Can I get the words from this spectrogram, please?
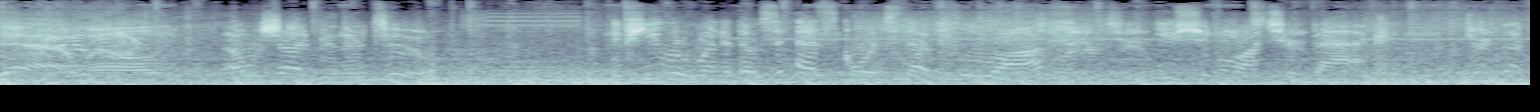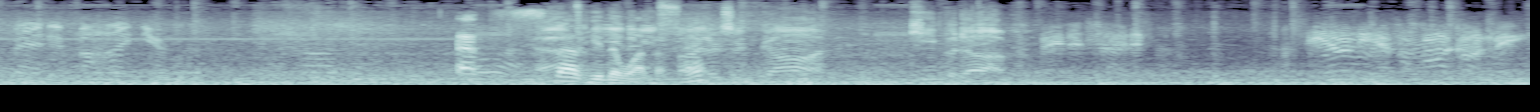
Yeah, well, I wish I'd been there, too. If you were one of those escorts that flew off, you should watch your back. Check that bandit behind you. That's Half not the the enemy water, huh? fighters are gone. Keep it up. The enemy has a lock on me.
